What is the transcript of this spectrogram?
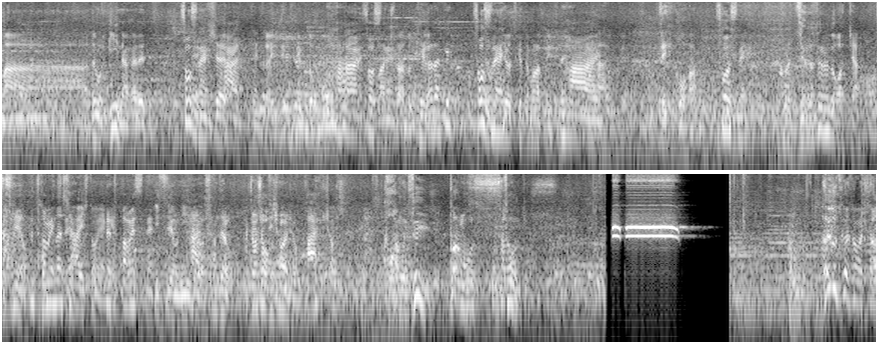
まあでもいい流れでそうですね。展開できてると思うんで、はいそうですね。まあ、ちょっとあと怪我だけそうですね。気をつけてもらっていいですね。はい。ぜひ後半。そうですね。これゼロゼロで終わっちゃダメよ。こんな支配しとんやけん。ダメですね。1ゼロ2ゼロはい。3ゼロ。勝ちましょう。しましょう。はい。後半もぜひバンさソンはいお疲れ様でした。い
